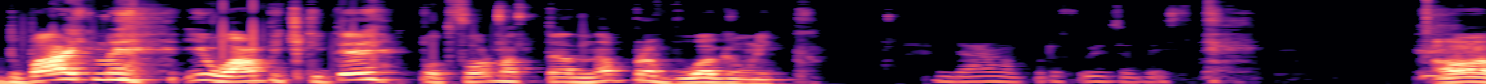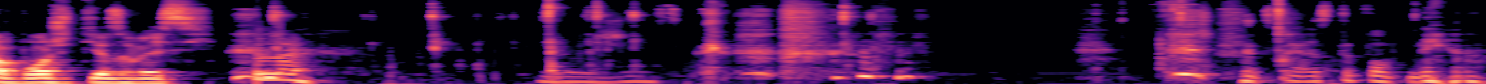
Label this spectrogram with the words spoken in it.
Добавихме и лампичките под формата на правоъгълник. Да, ама просто и завесите. О, боже, тия завеси. Женска. Не сме да стъпам в нея.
